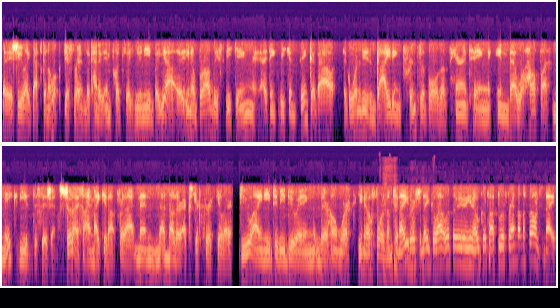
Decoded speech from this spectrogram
issue, like that's going to look different. The kind of inputs that you need. But yeah, you know, broadly speaking, I think we can think about like what are these guiding principles of parenting in that will help us make these decisions. Should I sign my kid up for that? And then another extra extracurricular. Do I need to be doing their homework, you know, for them tonight, or should I go out with a, you know, go talk to a friend on the phone tonight?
